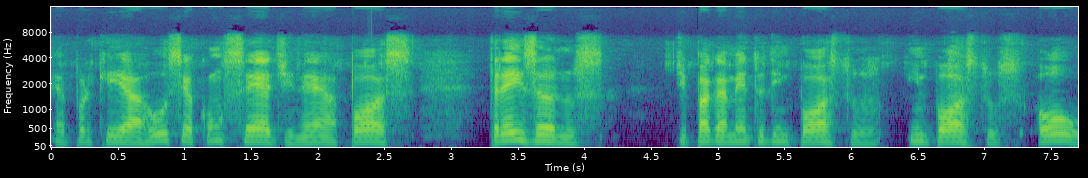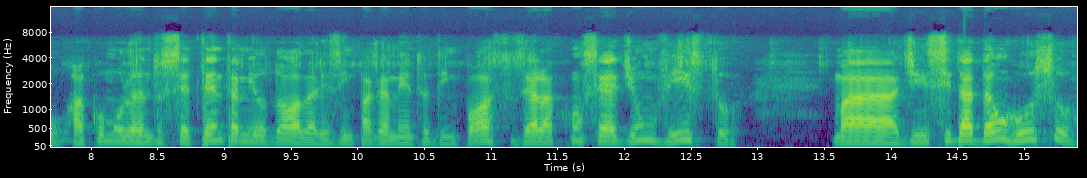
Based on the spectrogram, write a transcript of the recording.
é porque a Rússia concede, né, após três anos de pagamento de impostos, impostos ou acumulando 70 mil dólares em pagamento de impostos, ela concede um visto uma, de cidadão russo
